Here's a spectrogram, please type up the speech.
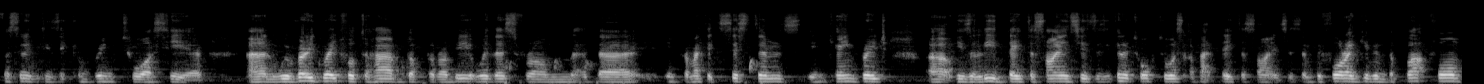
facilities it can bring to us here. And we're very grateful to have Dr. Rabie with us from the informatics systems in Cambridge. Uh, he's a lead data scientist. He's going to talk to us about data sciences. And before I give him the platform,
